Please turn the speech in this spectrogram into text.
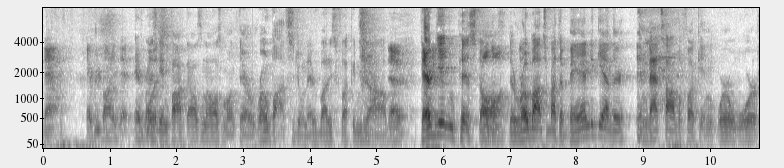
Now, everybody that Everybody's was, getting five thousand dollars a month. There are robots doing everybody's fucking job. No. They're getting pissed off. on. The robots are about to band together, and that's how the fucking World War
